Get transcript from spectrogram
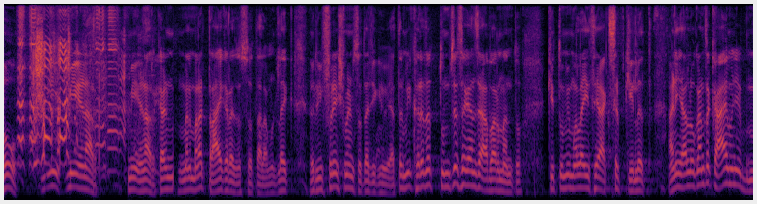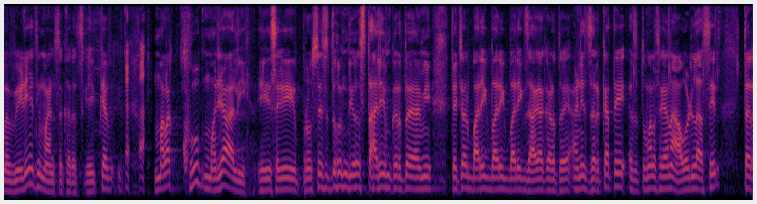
हो मी मी येणार मी येणार. कारण मला मला ट्राय करायचं स्वतःला. म्हटलं एक रिफ्रेशमेंट स्वतःची घेऊया. तर मी खरं तर तुमचे सगळ्यांचे आभार मानतो की तुम्ही मला इथे ॲक्सेप्ट केलं आणि या लोकांचं काय म्हणजे म- वेडी आहेत ही माणसं खरंच. की इतक्या मला खूप मजा आली. ही सगळी प्रोसेस दोन दिवस तालीम करतोय आम्ही. त्याच्यावर बारीक बारीक बारीक जागा काढतोय. आणि जर का ते तुम्हाला सगळ्यांना आवडलं असेल तर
